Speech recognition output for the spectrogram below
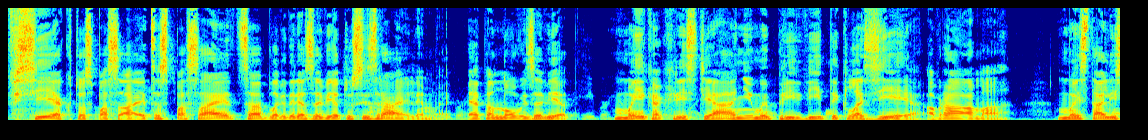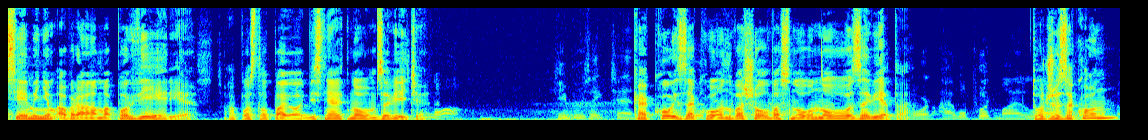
Все, кто спасается, спасается благодаря завету с Израилем. Это Новый Завет. Мы, как христиане, мы привиты к лозе Авраама. Мы стали семенем Авраама по вере. Апостол Павел объясняет в Новом Завете. Какой закон вошел в основу Нового Завета? Тот же закон.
